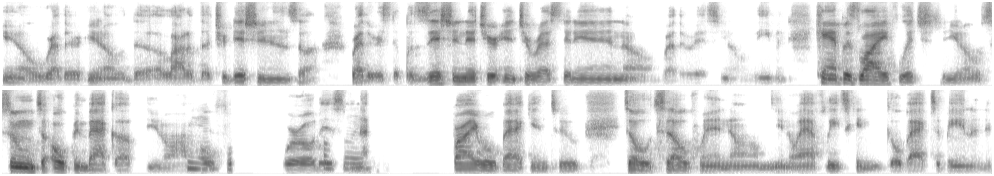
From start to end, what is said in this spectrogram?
you know, whether, you know, the, a lot of the traditions, uh, whether it's the position that you're interested in, uh, whether it's, you know, even campus life, which, you know, soon to open back up, you know, I'm yeah. hopeful world Hopefully. is not spiral back into its old self when um, you know athletes can go back to being in the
